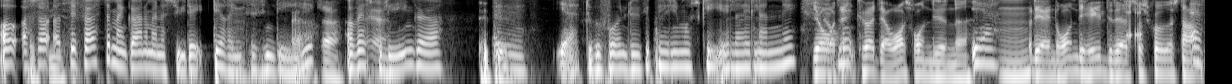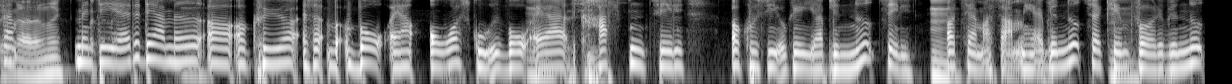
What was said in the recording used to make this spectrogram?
Og, og, så, og Præcis. det første, man gør, når man er syg i dag, det er at ringe til sin læge, ikke? Ja. Og hvad skulle Ja. lægen gøre? Det er det. Øh, ja, du kan få en lykkepille måske, eller et eller andet, ikke? Jo, og den Men- kørte jeg jo også rundt i den der. Ja, Mm. Fordi jeg endte rundt i hele det der, så skulle jeg ud og snakke Altså, det eller andet, ikke? Men det er det der med at, at køre, altså hvor er overskuddet, hvor er kraften til at kunne sige, okay, jeg bliver nødt til mm. at tage mig sammen her, jeg bliver nødt til at kæmpe mm. for det, jeg bliver nødt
